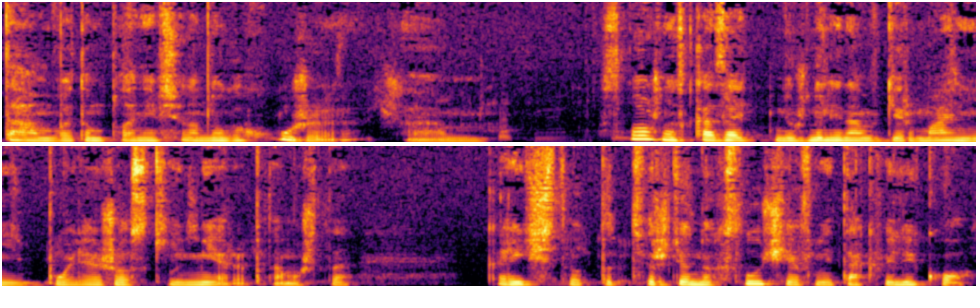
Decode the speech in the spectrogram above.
там в этом плане все намного хуже. Эм, сложно сказать, нужны ли нам в Германии более жесткие меры, потому что количество подтвержденных случаев не так велико.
